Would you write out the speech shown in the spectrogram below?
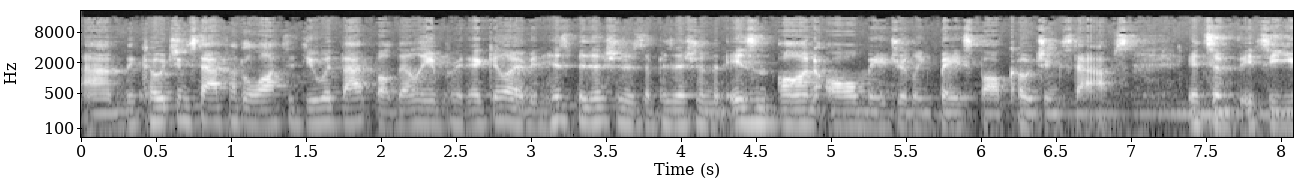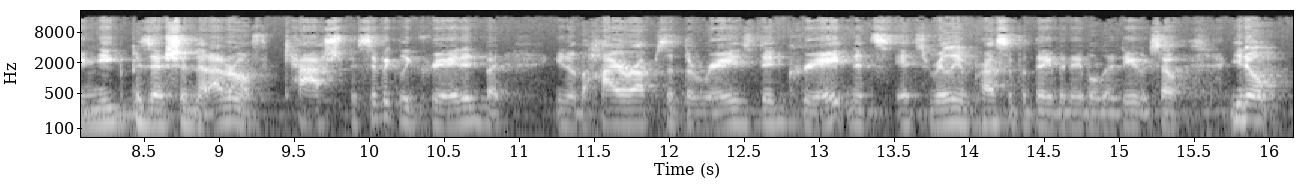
Um, the coaching staff had a lot to do with that. Baldelli in particular. I mean, his position is a position that isn't on all Major League Baseball coaching staffs. It's a it's a unique position that I don't know if Cash specifically created, but you know the higher ups at the Rays did create, and it's it's really impressive what they've been able to do. So you know,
